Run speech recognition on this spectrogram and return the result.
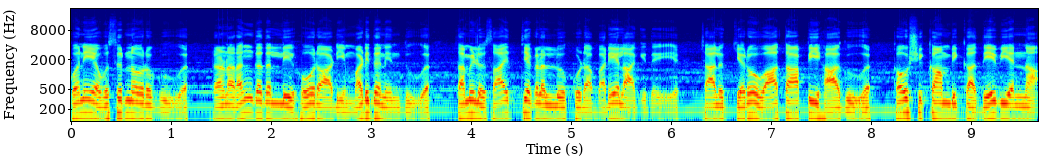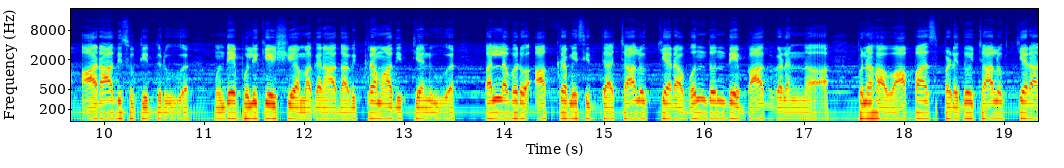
ಕೊನೆಯ ಉಸಿರಿನವರೆಗೂ ರಣರಂಗದಲ್ಲಿ ಹೋರಾಡಿ ಮಡಿದನೆಂದು ತಮಿಳು ಸಾಹಿತ್ಯಗಳಲ್ಲೂ ಕೂಡ ಬರೆಯಲಾಗಿದೆ. ಚಾಲುಕ್ಯರು ವಾತಾಪಿ ಹಾಗೂ ಕೌಶಿಕಾಂಬಿಕಾ ದೇವಿಯನ್ನ ಆರಾಧಿಸುತ್ತಿದ್ದರು. ಮುಂದೆ ಪುಲಿಕೇಶಿಯ ಮಗನಾದ ವಿಕ್ರಮಾದಿತ್ಯನು ಪಲ್ಲವರು ಆಕ್ರಮಿಸಿದ್ದ ಚಾಲುಕ್ಯರ ಒಂದೊಂದೇ ಭಾಗಗಳನ್ನು ಪುನಃ ವಾಪಸ್ ಪಡೆದು ಚಾಲುಕ್ಯರ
